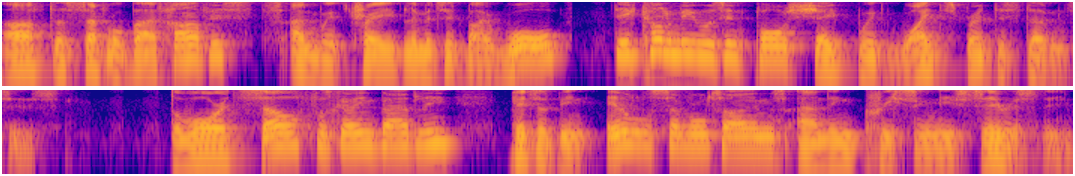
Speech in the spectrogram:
After several bad harvests, and with trade limited by war, the economy was in poor shape with widespread disturbances. The war itself was going badly. Pitt had been ill several times and increasingly seriously.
